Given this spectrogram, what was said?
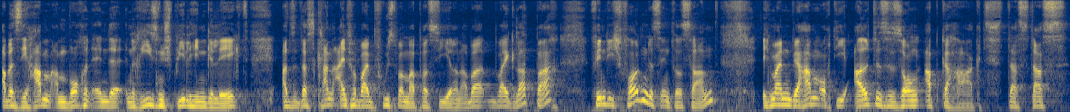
aber sie haben am Wochenende ein Riesenspiel hingelegt. Also das kann einfach beim Fußball mal passieren. Aber bei Gladbach finde ich Folgendes interessant. Ich meine, wir haben auch die alte Saison abgehakt, dass das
